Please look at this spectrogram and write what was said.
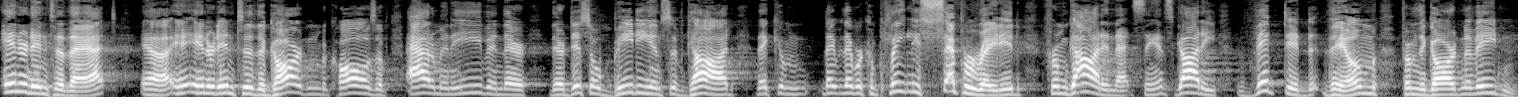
entered into that, uh, entered into the garden because of Adam and Eve and their, their disobedience of God, they, com- they, they were completely separated from God in that sense. God evicted them from the Garden of Eden.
